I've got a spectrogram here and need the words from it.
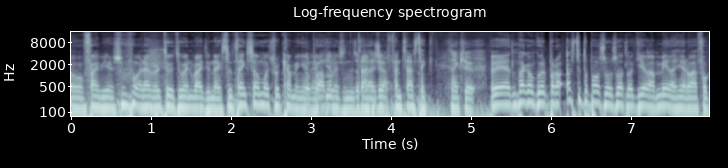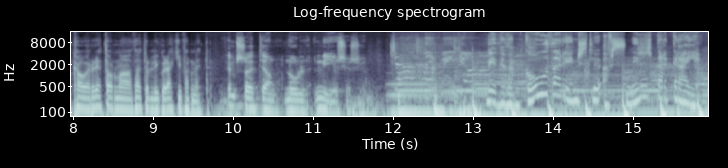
or five years, whatever, to, to invite you next. So thanks so much for coming No in and problem. giving us the It's time. pleasure. Fantastic. Thank you. Við ætlum að taka okkur bara östuta pásu og svo ætlum við að gefa miða hér á FOK er rétt árna að þetta líkur ekki farin eitt. 517 0977 Við höfum góða reynslu af snildar græjum.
